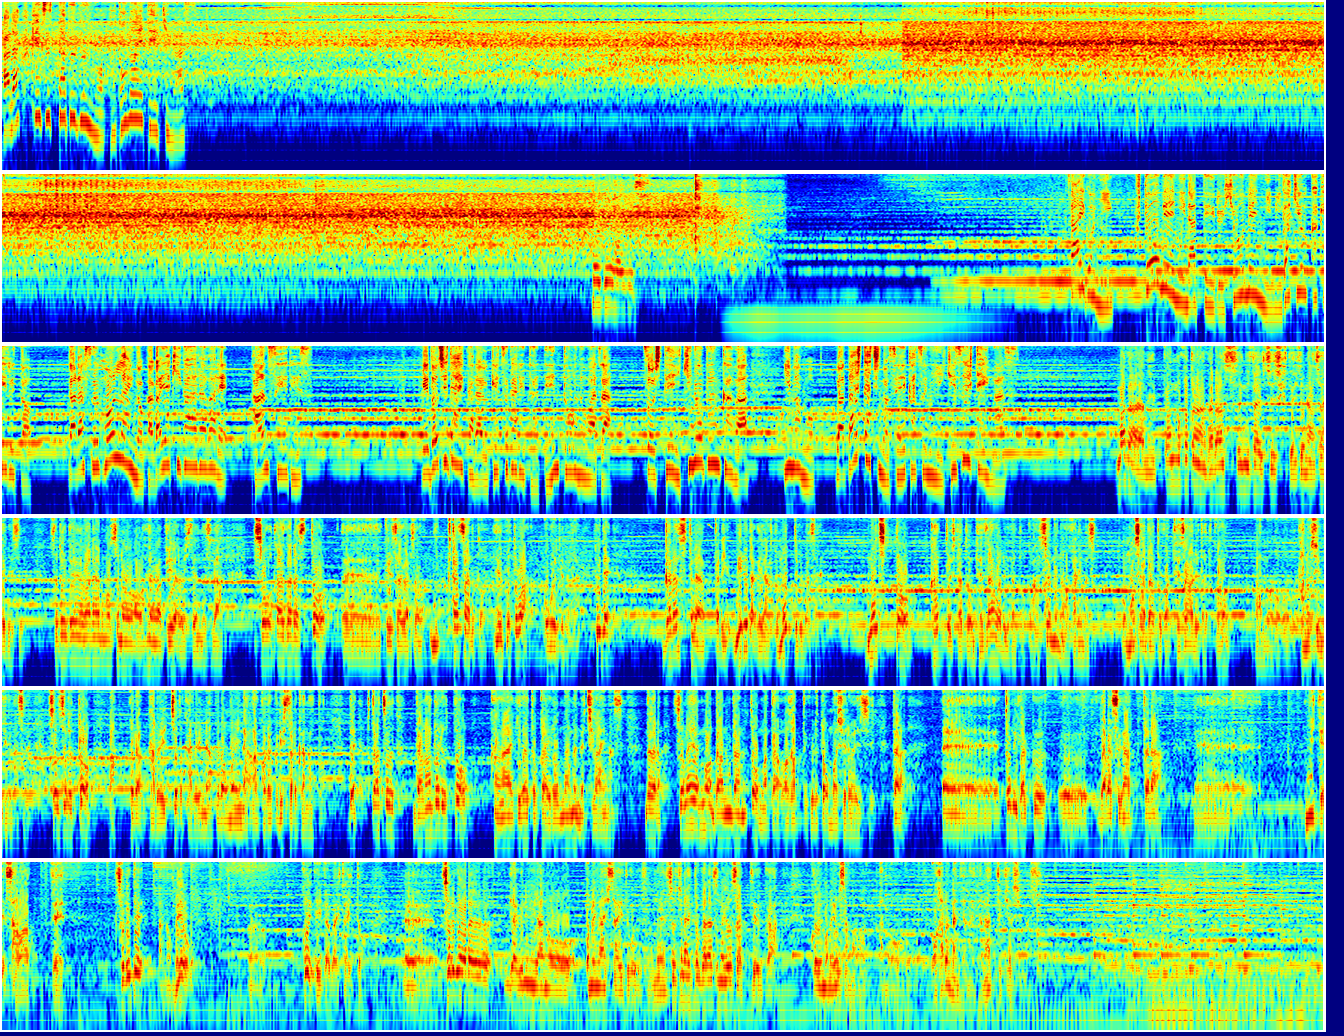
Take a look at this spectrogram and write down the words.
粗く削った部分を整えていきます。これで終わりです。不透明になっている表面に磨きをかけるとガラス本来の輝きが現れ完成です。江戸時代から受け継がれた伝統の技そして粋の文化は今も私たちの生活に息づいています。まだ一般の方がガラスに対する知識って非常に浅いです。それで我々もその辺は PR をしてるんですがソーダガラスと、えー、クリスタルガラスの2つあるということは覚えてくださいそれでガラスってのはやっぱり見るだけじゃなくて持ってください。持つとカットしたとの手触りだとかそういうものは分かります。重さだとか手触りだとかをあの楽しんでください。そうするとあこれは軽いちょっと軽いなこれは重いなあこれはクリスタルかなと。で2つ並べると輝きだとかいろんな面で違います。だからその辺もだんだんとまた分かってくると面白いし。だから、えー、とにかくガラスがあったら、えー、見て触ってそれであの目を超えていただきたいと、えー、それが我々逆にあのお願いしたいところですよね。そうしないとガラスの良さっていうかこういうもの良さがあの分からないんじゃないかなって気がします。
